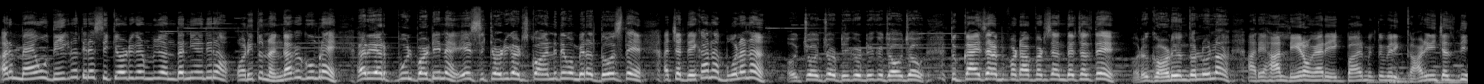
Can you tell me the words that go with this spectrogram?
अरे, मैं हूँ, देख ना तेरा सिक्योरिटी गार्ड मुझे अंदर नहीं दे रहा। और ये तो नंगा का घूम रहा है? अरे यार पूल पार्टी ना, ये सिक्योरिटी गार्ड उसको आने दे, वो मेरा दोस्त है। अच्छा देखा ना, बोला ना। अच्छा अच्छा ठीक है ठीक है, जाओ जाओ। तो गाइस यार, अभी फटाफट से अंदर चलते हैं। अरे, गाड़ी अंदर लो ना। अरे हाँ ले रहा हूँ यार, एक बार में तो मेरी गाड़ी नहीं चलती।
